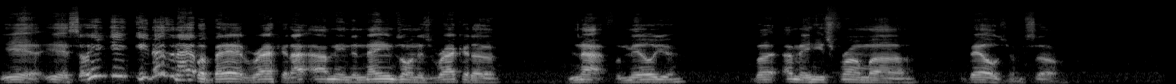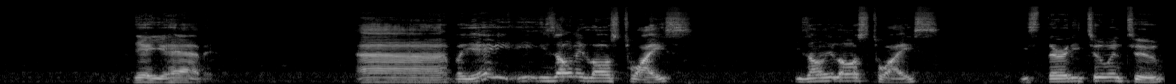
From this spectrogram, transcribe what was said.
Yeah, yeah. So he, he, he doesn't have a bad record. I, I mean, the names on his record are not familiar, but I mean, he's from uh, Belgium, so there you have it. Uh, but yeah, he, he's only lost twice. He's only lost twice. He's 32 and 2.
